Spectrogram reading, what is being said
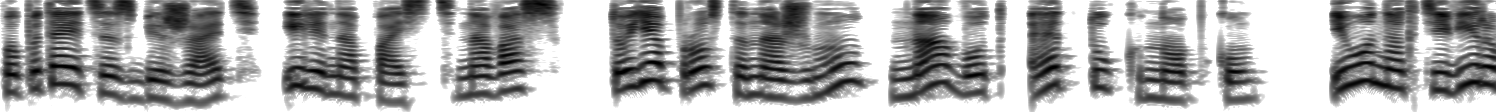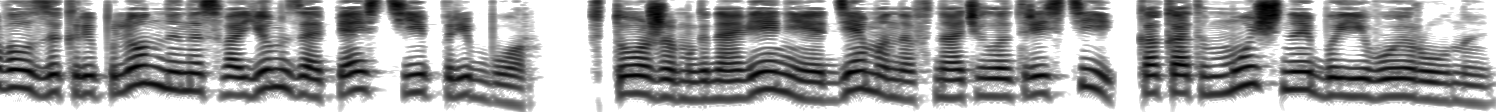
попытается сбежать или напасть на вас, то я просто нажму на вот эту кнопку. И он активировал закрепленный на своем запястье прибор. В то же мгновение демонов начало трясти, как от мощной боевой руны.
